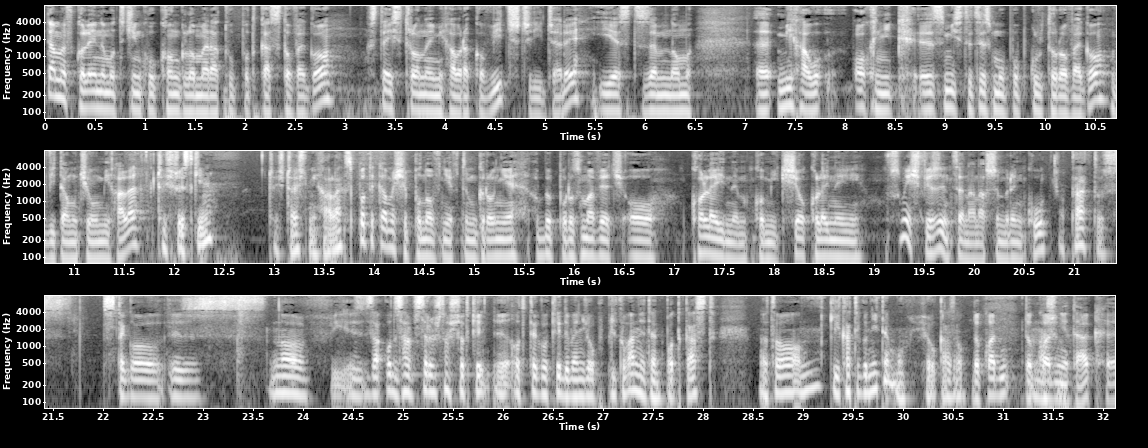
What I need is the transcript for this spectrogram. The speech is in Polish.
Witamy w kolejnym odcinku konglomeratu podcastowego. Z tej strony Michał Rakowicz, czyli Jerry, i jest ze mną e, Michał Ochnik z mistycyzmu popkulturowego. Witam Cię, Michale. Cześć wszystkim. Cześć, cześć, Michale. Spotykamy się ponownie w tym gronie, aby porozmawiać o kolejnym komiksie, o kolejnej w sumie świeżynce na naszym rynku. O tak, to z, z tego, z, no, za, od, w zależności od, od, tego, kiedy będzie opublikowany ten podcast, no to on kilka tygodni temu się ukazał. Dokładnie, dokładnie tak.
